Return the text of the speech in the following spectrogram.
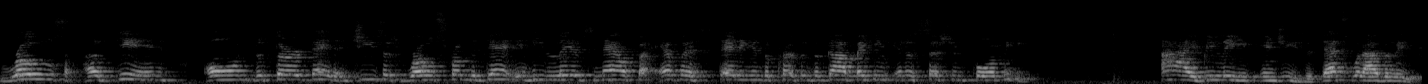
rose again on the third day, that Jesus rose from the dead and he lives now forever, standing in the presence of God, making intercession for me. I believe in Jesus. That's what I believe.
